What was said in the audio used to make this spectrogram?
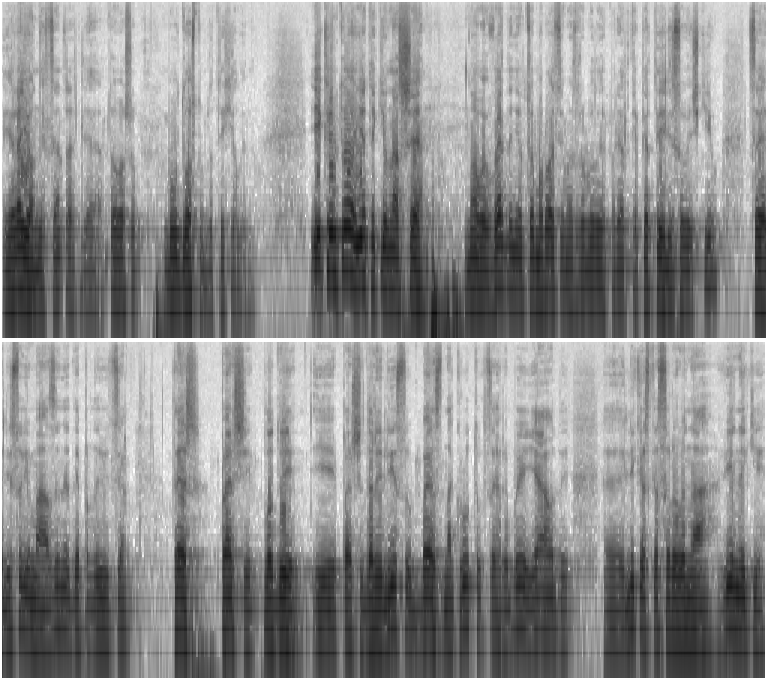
і районних центрах для того, щоб був доступ до тих ялинок. І крім того, є такі у нас ще нове введення. В цьому році ми зробили порядка п'яти лісовичків. Це лісові магазини, де продаються теж перші плоди і перші дари лісу без накруток, це гриби, ягоди, е, лікарська сировина, віники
